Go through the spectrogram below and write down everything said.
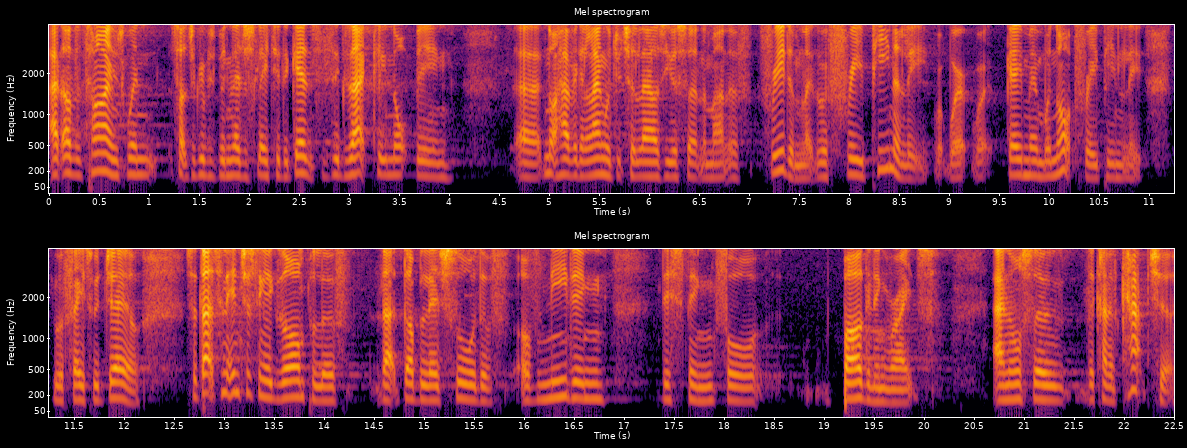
At other times, when such a group is being legislated against, it's exactly not being uh, not having a language which allows you a certain amount of freedom, like they were free penally, where, where, gay men were not free penally, you were faced with jail. So that's an interesting example of that double-edged sword of, of needing this thing for bargaining rights and also the kind of capture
